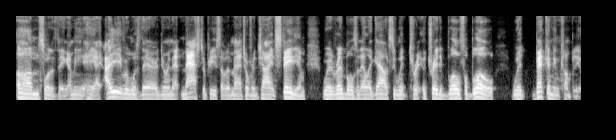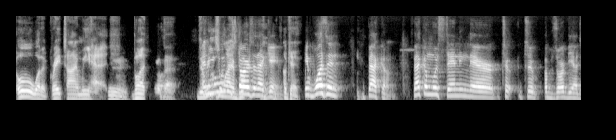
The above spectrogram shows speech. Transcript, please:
um, sort of thing. I mean, hey, I, I even was there during that masterpiece of a match over at Giant Stadium where the Red Bulls and LA Galaxy went tra- traded blow for blow with Beckham and company. Oh, what a great time we had! Mm, but that. the and reason who were why the stars brought, of that game? Okay, it wasn't Beckham. Beckham was standing there to to absorb the edge.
